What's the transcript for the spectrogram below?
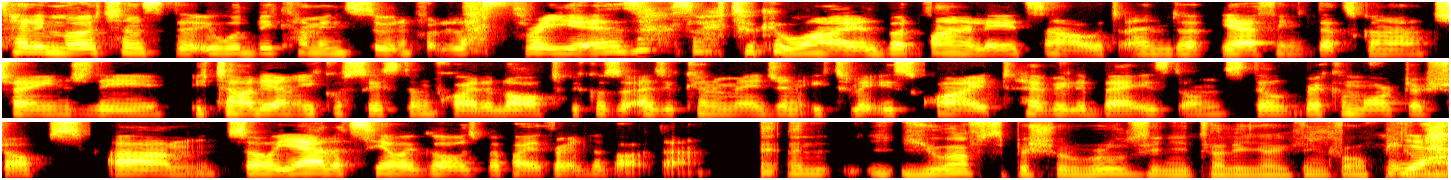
telling merchants that it would be coming soon for the last three years, so it took a while, but finally it's out. And uh, yeah, I think that's going to change the Italian ecosystem quite a lot because, as you can imagine, Italy is quite heavily based on still brick and mortar shops. Um, so yeah, let's see how it goes, but quite thrilled about that. And you have special rules in Italy, I think, for. Yeah.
